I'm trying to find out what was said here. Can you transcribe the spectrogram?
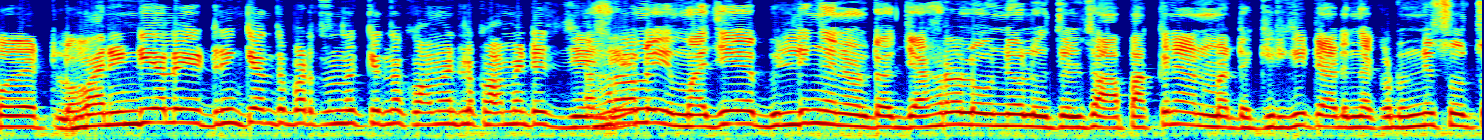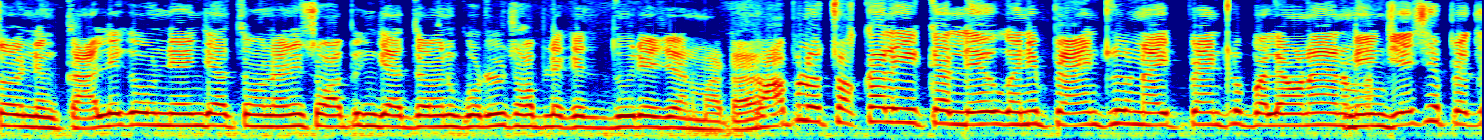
కోవేట్లో మన ఇండియాలో ఈ డ్రింక్ ఎంత పడుతుందో కింద కామెంట్లో కామెంట్ జహరాలో ఈ మధ్య బిల్డింగ్ అని ఉంటుంది. జహరాలో ఉన్న వాళ్ళకి తెలుసు. ఆ పక్కనే అనమాట క్రికెట్ ఆడింది. అక్కడ ఉండి చూస్తాం నేను ఖాళీగా ఉండి ఏం చేస్తాం అని షాపింగ్ చేద్దామని గుడ్ల షాప్ లకి అయితే దూరేసి అనమాట షాప్లో చొక్కాలు ఇక్కడ లేవు కానీ ప్యాంట్లు నైట్ ప్యాంట్లు భలే ఉన్నాయి నేను చేసే పెద్ద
